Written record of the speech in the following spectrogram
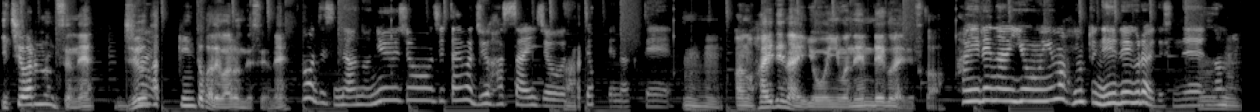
一応あれなんですよね。18金とかではあるんですよね。はい、そうですね。あの入場自体は18歳以上ではなくて、はい、うんうん。あの入れない要因は年齢ぐらいですか？入れない要因は本当に年齢ぐらいですね。うん、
